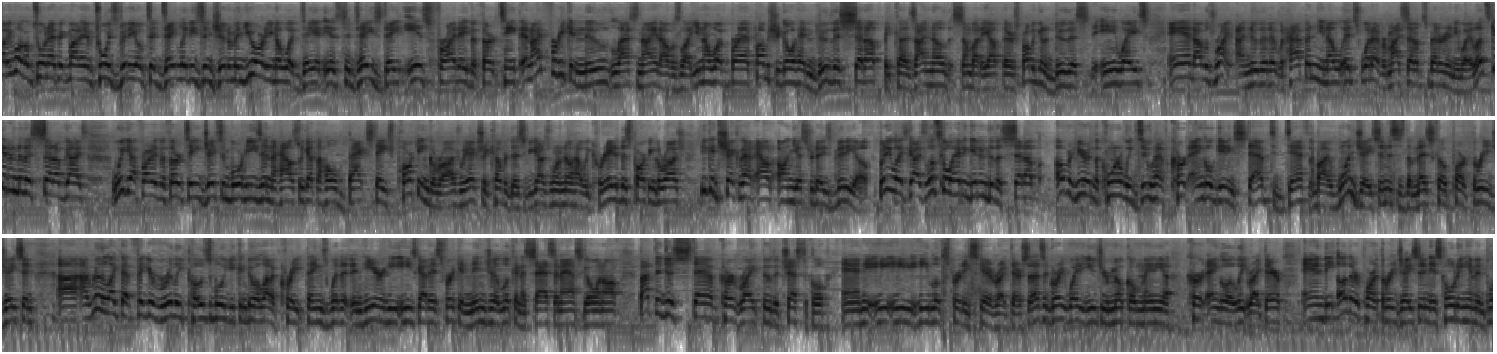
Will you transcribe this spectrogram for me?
everybody? Welcome to an Epic My Damn Toys video. Today, ladies and gentlemen, you already know what day it is. Today's date is Friday the 13th, and I freaking knew last night, I was like, you know what, Brad, probably should go ahead and do this setup because I know that somebody out there is probably going to do this anyways, and I was right. I knew that it would happen. You know, it's whatever. My setup's better anyway. Let's get into this setup, guys. We got Friday the 13th. Jason Voorhees in the house. We got the whole backstage parking garage. We actually covered this. If you guys want to know how we created this parking garage, you can check that out on yesterday's video. But anyways, guys, let's go ahead and get into the setup. Over here in the corner, we do have Kurt Angle getting stabbed to death by one Jason. This is the Mezco Part 3 Jason. Uh, I really like that figure. Really posable. You can do a lot of great things with it. And here, he, he's got his freaking ninja-looking assassin ass going off. About to just stab Kurt right through the chesticle. And he, he, he, looks pretty scared right there. So that's a great way to use your Milk-O-Mania Kurt Angle Elite right there. And the other Part 3 Jason is holding him in place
